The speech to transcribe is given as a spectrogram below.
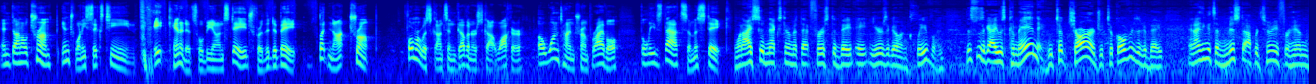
and Donald Trump in 2016. Eight candidates will be on stage for the debate, but not Trump. Former Wisconsin Governor Scott Walker, a one time Trump rival, believes that's a mistake. When I stood next to him at that first debate eight years ago in Cleveland, this was a guy who was commanding, who took charge, who took over the debate. And I think it's a missed opportunity for him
